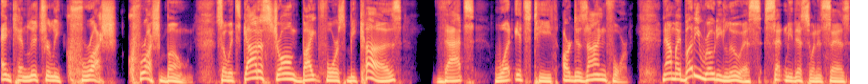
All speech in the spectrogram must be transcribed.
and can literally crush crush bone. So it's got a strong bite force because that's what its teeth are designed for. Now, my buddy Rody Lewis sent me this one. It says,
